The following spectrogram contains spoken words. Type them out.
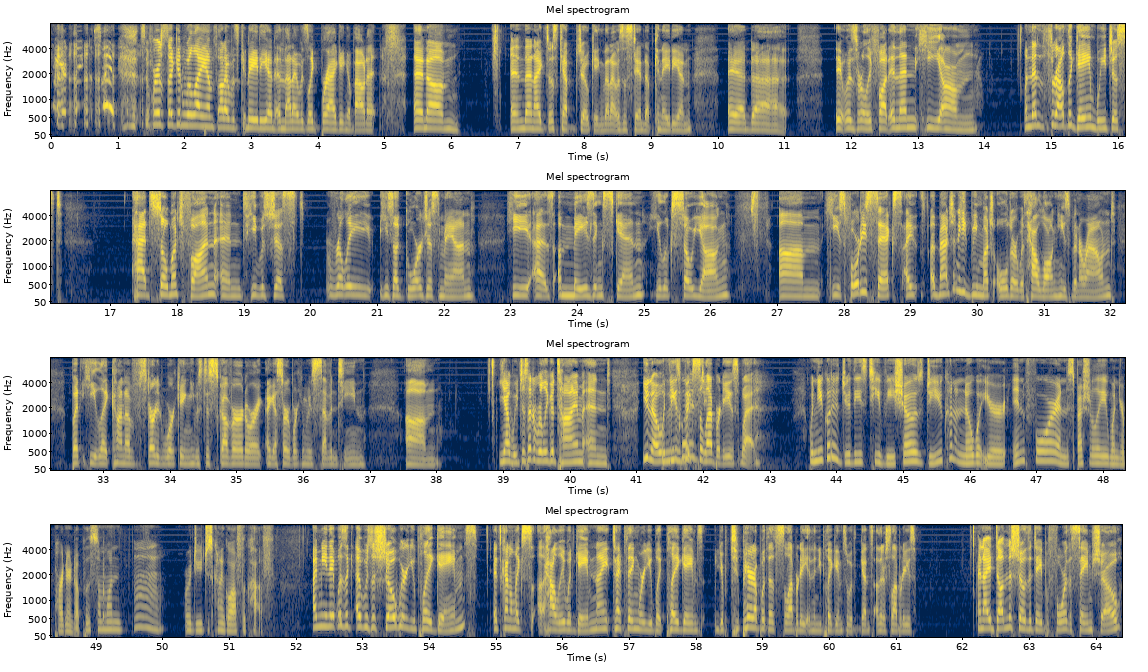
say. So for a second, Will I Am thought I was Canadian and that I was like bragging about it, and um, and then I just kept joking that I was a stand-up Canadian, and uh, it was really fun. And then he um, and then throughout the game we just had so much fun, and he was just really he's a gorgeous man. He has amazing skin. He looks so young. Um, he's 46. I imagine he'd be much older with how long he's been around, but he like kind of started working. He was discovered, or I guess started working when he was 17. Um, yeah, we just had a really good time, and you know When these go big to do- celebrities. what? When you go to do these TV shows, do you kind of know what you're in for, and especially when you're partnered up with someone, or do you just kind of go off the cuff? I mean, it was a, it was a show where you play games, it's kind of like a Hollywood game night type thing where you like play games. You're paired up with a celebrity, and then you play games with against other celebrities. And I had done the show the day before, the same show,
